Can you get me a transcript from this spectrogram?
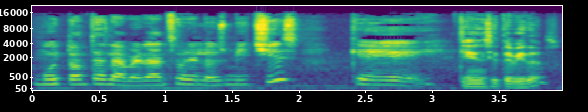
muy tontas la verdad sobre los michis, que ¿Tienen siete vidas?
